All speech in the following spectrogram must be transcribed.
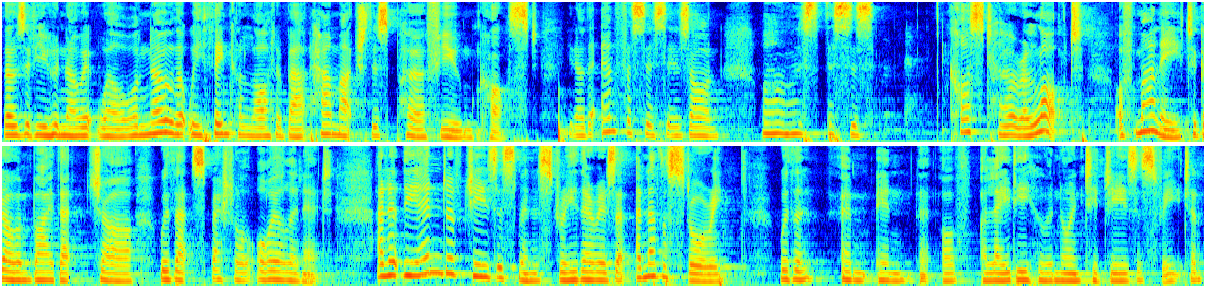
those of you who know it well will know that we think a lot about how much this perfume cost. You know, the emphasis is on, well, this, this is cost her a lot of money to go and buy that jar with that special oil in it. And at the end of Jesus' ministry, there is a, another story with a, um, in, uh, of a lady who anointed Jesus' feet. And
